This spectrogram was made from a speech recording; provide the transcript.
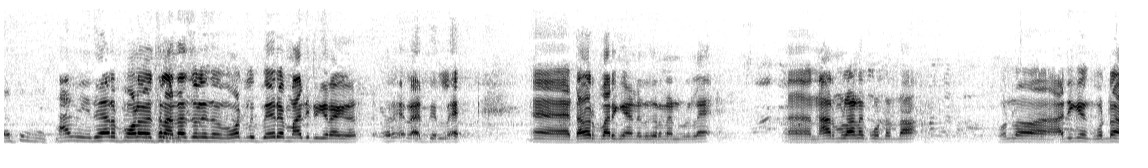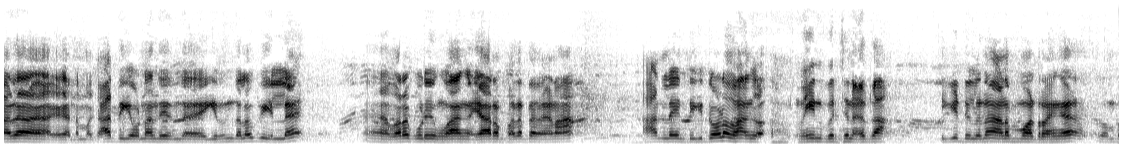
தத்துவம் சாமி இது வேறு போன வருஷம் அதான் சொல்லி இந்த ஹோட்டலுக்கு பேரே மாற்றிட்டு இருக்கிறாங்க. ஒரே ராத்திரியில். டவர் பார்க்கிங் இருக்கிற நண்பர்களே. நார்மலான கூட்டம் தான். ஒன்றும் அதிகம் கூட்டம் அதான் நம்ம கார்த்திகை ஒன்றாந்தேதி இந்த இருந்த அளவுக்கு இல்லை. வரக்கூடியவங்க வாங்க. யாரும் பதட்டம் வேணாம். ஆன்லைன் டிக்கெட்டோடு வாங்க. மெயின் பிரச்சனை அதுதான். டிக்கெட் இல்லைன்னா அனுப்ப மாட்றாங்க. ரொம்ப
